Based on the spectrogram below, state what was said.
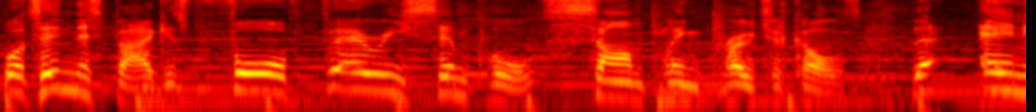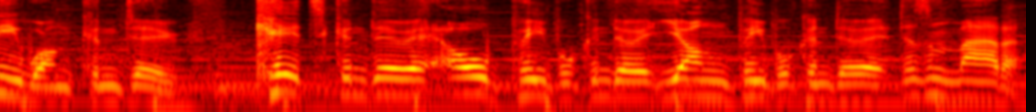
What's in this bag is four very simple sampling protocols that anyone can do. Kids can do it, old people can do it, young people can do it, it doesn't matter.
